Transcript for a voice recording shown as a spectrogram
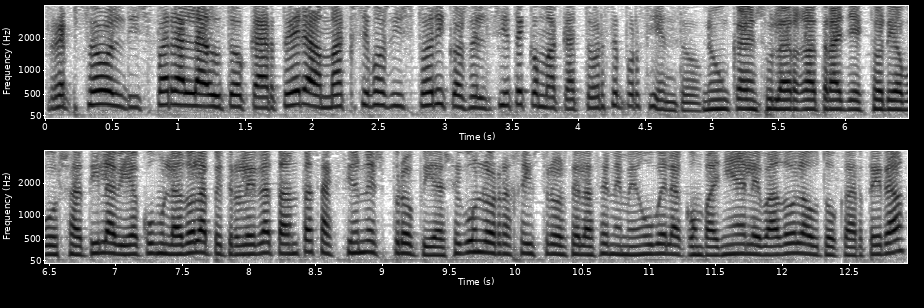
Repsol dispara la autocartera a máximos históricos del 7,14%. Nunca en su larga trayectoria bursátil había acumulado la petrolera tantas acciones propias. Según los registros de la CNMV, la compañía ha elevado la autocartera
